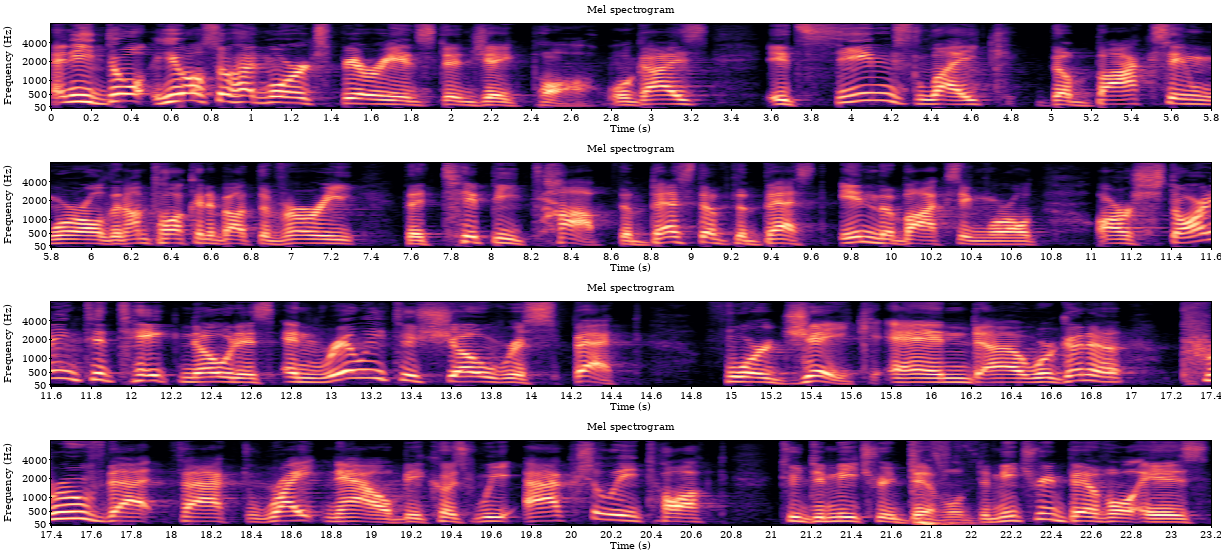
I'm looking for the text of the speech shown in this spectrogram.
And he, do- he also had more experience than Jake Paul. Well, guys, it seems like the boxing world, and I'm talking about the very the tippy top, the best of the best in the boxing world, are starting to take notice and really to show respect for Jake. And uh, we're going to prove that fact right now because we actually talked to Dmitry Bivol. Dmitry Bivol is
